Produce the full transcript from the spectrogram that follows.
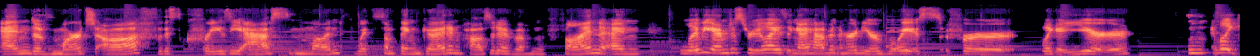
end of March off this crazy ass month with something good and positive and fun. And Libby, I'm just realizing I haven't heard your voice for like a year. Mm, like,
